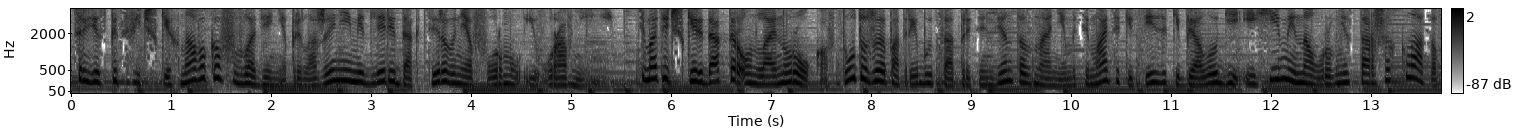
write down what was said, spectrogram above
Среди специфических навыков – владение приложениями для редактирования формул и уравнений. Тематический редактор онлайн-уроков. Тут уже потребуется от претендента знания математики, физики, биологии и химии на уровне старших классов,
